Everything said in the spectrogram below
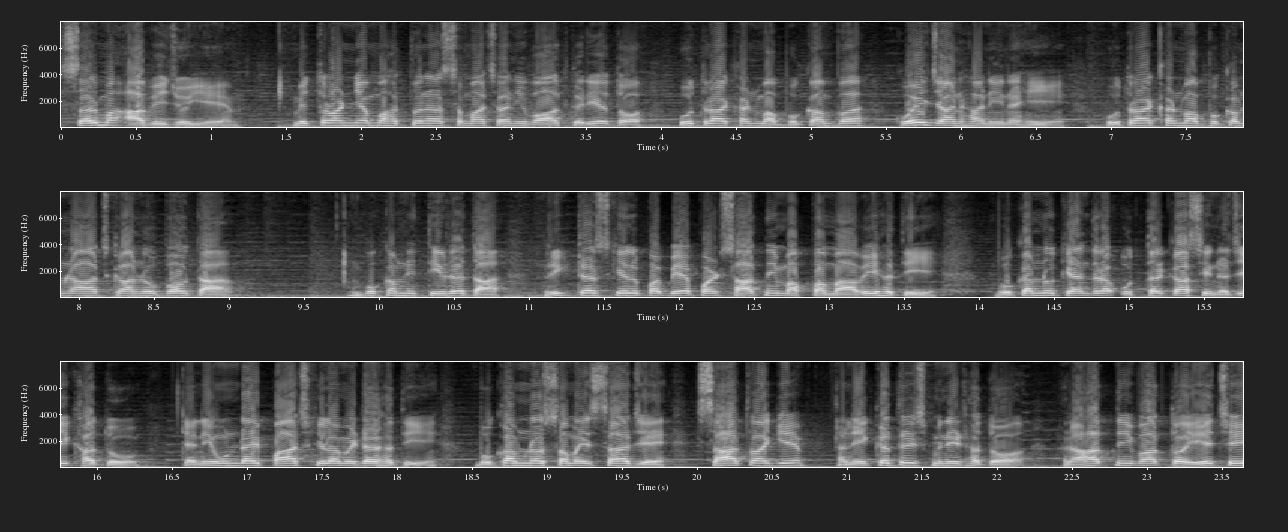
શર્મ આવવી જોઈએ. મિત્રો, અન્ય મહત્વના સમાચારની વાત કરીએ તો ઉત્તરાખંડમાં ભૂકંપ, કોઈ જાનહાનિ નહીં. ઉત્તરાખંડમાં ભૂકંપના આંચકા અનુભવતા ભૂકંપની તીવ્રતા રિક્ટર સ્કેલ પર બે પોઈન્ટ સાતની માપવામાં આવી હતી. ભૂકંપનું કેન્દ્ર ઉત્તરકાશી નજીક હતું. તેની ઊંડાઈ પાંચ કિલોમીટર હતી. ભૂકંપનો સમય સાંજે સાત વાગ્યે અને એકત્રીસ મિનિટ હતો. રાહતની વાત તો એ છે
